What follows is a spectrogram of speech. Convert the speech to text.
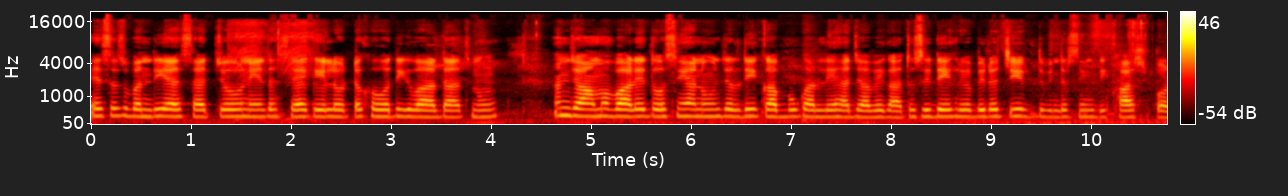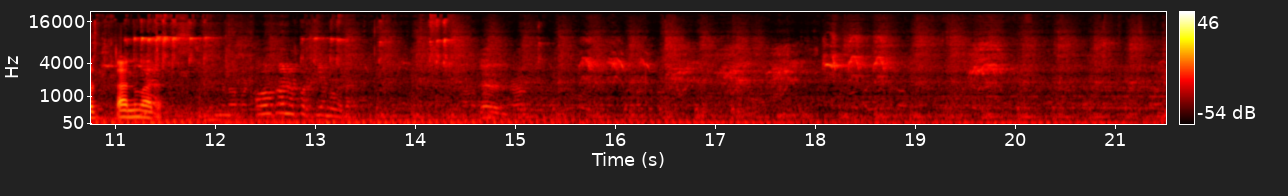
ਇਸ ਸੰਬੰਧੀ ਐਸਐਚਓ ਨੇ ਦੱਸਿਆ ਕਿ ਲੁੱਟ ਖੋਹ ਦੀ ਵਾਰਦਾਤ ਨੂੰ ਅੰਜਾਮ ਵਾਲੇ ਦੋਸ਼ੀਆਂ ਨੂੰ ਜਲਦੀ ਕਾਬੂ ਕਰ ਲਿਆ ਜਾਵੇਗਾ। ਤੁਸੀਂ ਦੇਖ ਰਹੇ ਹੋ ਬਿਊਰੋ ਚੀਫ ਦਵਿੰਦਰ ਸਿੰਘ ਦੀ ਖਾਸ ਰਿਪੋਰਟ। ਧੰਨਵਾਦ ਜੀ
